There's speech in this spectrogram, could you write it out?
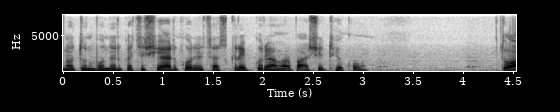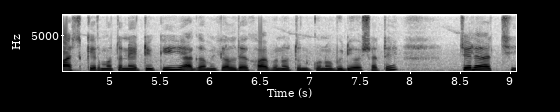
নতুন বন্ধুর কাছে শেয়ার করে সাবস্ক্রাইব করে আমার পাশে থেকো। তো আজকের মতন এটুকুই। আগামীকাল দেখা হবে নতুন কোনো ভিডিওর সাথে। চলে যাচ্ছি।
